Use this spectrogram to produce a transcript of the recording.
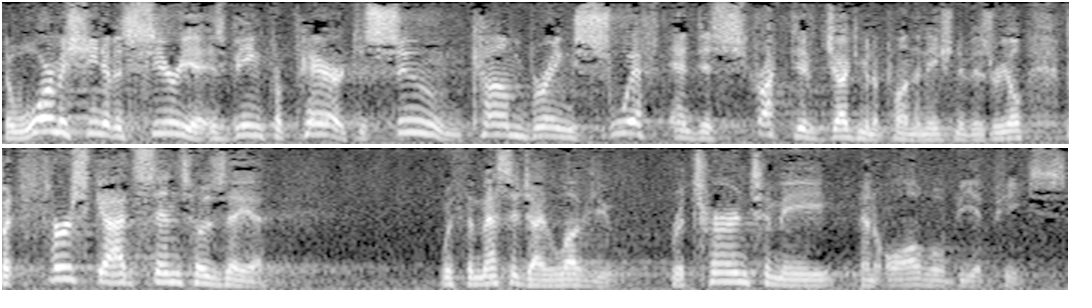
The war machine of Assyria is being prepared to soon come bring swift and destructive judgment upon the nation of Israel. But first, God sends Hosea with the message, I love you. Return to me, and all will be at peace.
